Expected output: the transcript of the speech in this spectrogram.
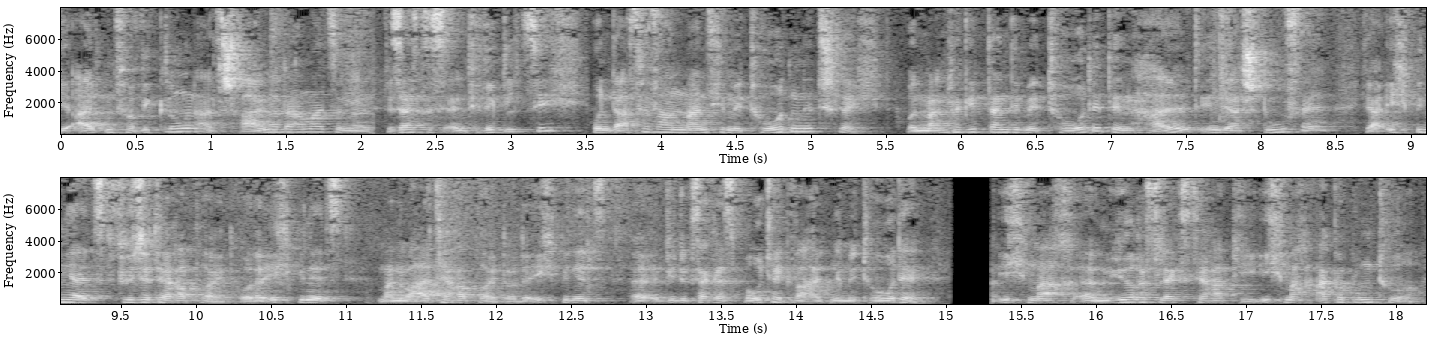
die alten Verwicklungen als Schreiner damals, sondern das heißt, es entwickelt sich und dafür waren manche Methoden nicht schlecht. Und manchmal gibt dann die Methode den Halt in der Stufe, ja, ich bin ja jetzt Physiotherapeut oder ich bin jetzt Manualtherapeut oder ich bin jetzt, äh, wie du gesagt hast, Botec war halt eine Methode. Ich mache äh, Myoreflextherapie, ich mache Akupunktur.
